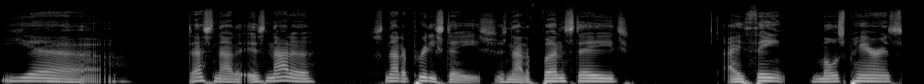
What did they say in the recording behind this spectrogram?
Yeah. That's not a it's not a it's not a pretty stage. It's not a fun stage. I think most parents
